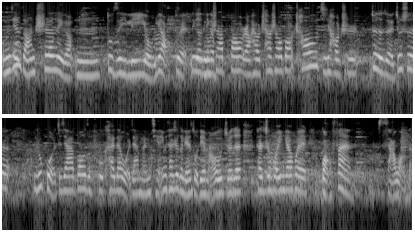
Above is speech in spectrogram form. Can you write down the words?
我们今天早上吃的那个，嗯，肚子里有料。对，那个流沙包，然后还有叉烧包，超级好吃。对对对，就是如果这家包子铺开在我家门前，因为它是个连锁店嘛，我觉得它之后应该会广泛撒网的。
